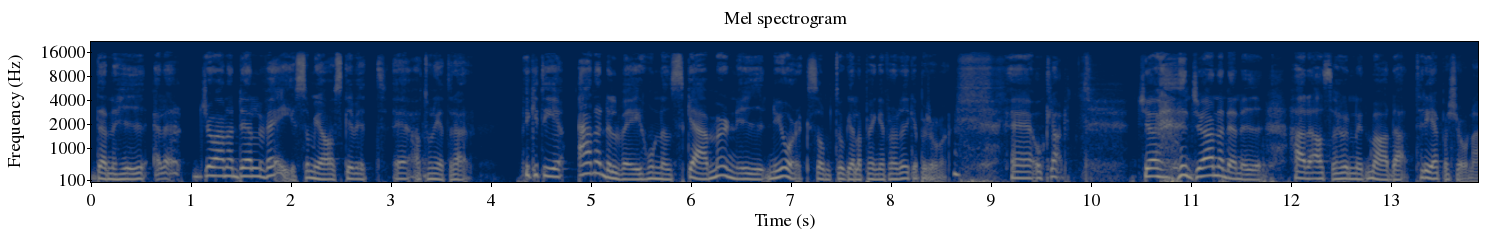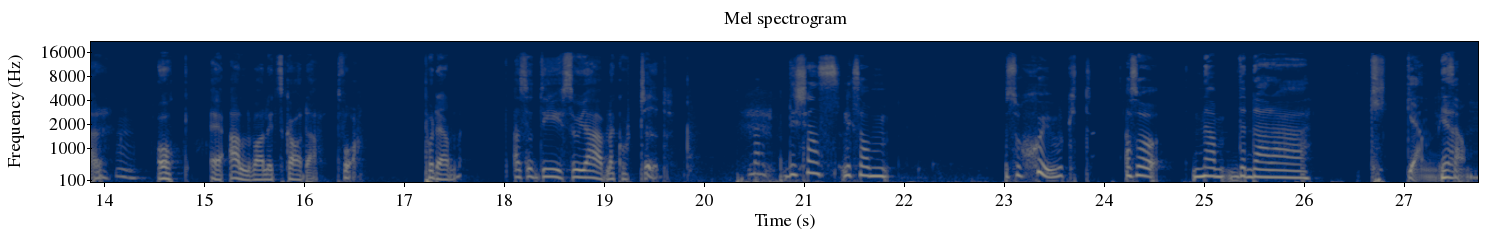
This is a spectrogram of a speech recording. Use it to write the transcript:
Dennehy, eller Joanna Delvey som jag har skrivit eh, att hon heter här. Vilket är Anna Delvey, hon den scammern i New York som tog alla pengar från rika personer. Eh, och klart. Jo, Joanna Dennehy hade alltså hunnit mörda tre personer och eh, allvarligt skada två. På den, alltså det är så jävla kort tid. Men det känns liksom så sjukt, alltså när den där äh, kicken liksom.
